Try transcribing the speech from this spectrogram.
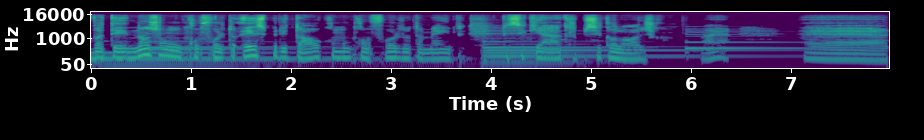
vai ter não só um conforto espiritual, como um conforto também psiquiátrico, psicológico. Né? É...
